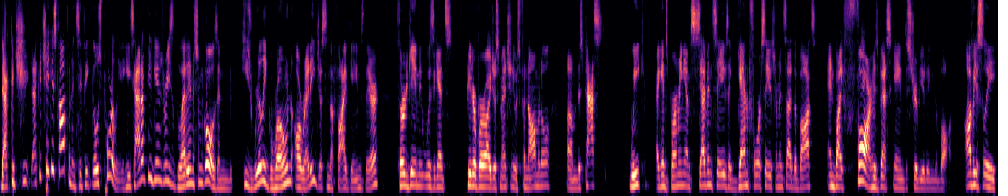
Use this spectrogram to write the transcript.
that could sh- that could shake his confidence if it goes poorly. He's had a few games where he's let in some goals and he's really grown already just in the five games there. Third game it was against Peterborough. I just mentioned he was phenomenal. Um, this past week against Birmingham, seven saves, again four saves from inside the box, and by far his best game distributing the ball. Obviously,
